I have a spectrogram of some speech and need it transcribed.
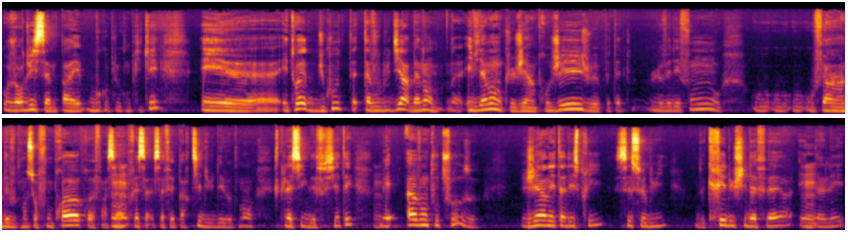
aujourd'hui, ça me paraît beaucoup plus compliqué. Et, euh, et, toi, du coup, tu as voulu dire, ben non, euh, évidemment que j'ai un projet, je veux peut-être lever des fonds ou, ou, faire un développement sur fonds propres. Enfin, ça, mm. après, ça, ça, fait partie du développement classique des sociétés. Mm. Mais avant toute chose, j'ai un état d'esprit, c'est celui de créer du chiffre d'affaires et mm. d'aller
